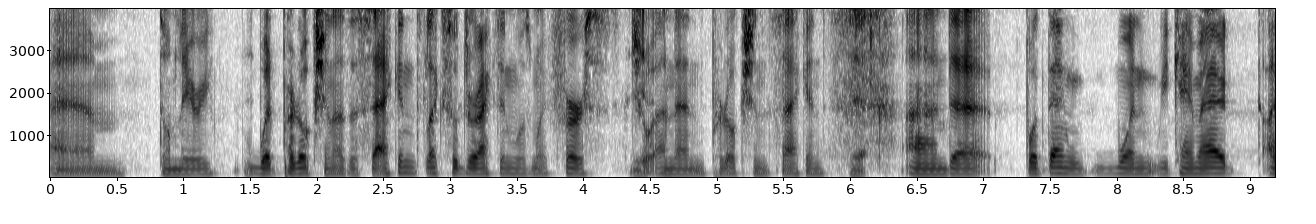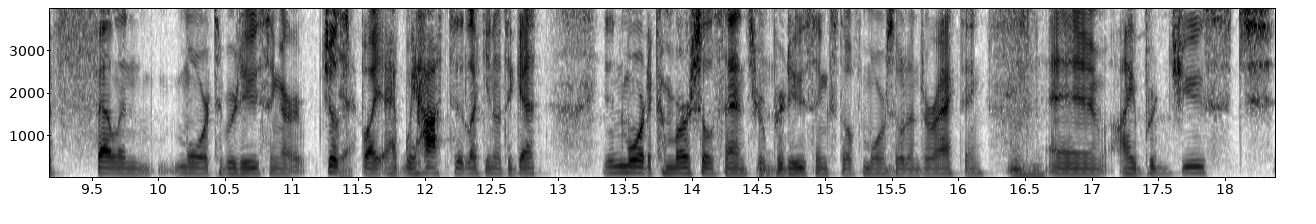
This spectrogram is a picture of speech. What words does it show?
um, Dun Laoghaire with production as a second. Like so, directing was my first, cho- Yeah. and then production second. Yeah. And uh, but then when we came out, I fell in more to producing, or just Yeah. by we had to like you know to get in more the commercial sense. You're Mm. producing stuff more so than directing. Mhm. Um, I produced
